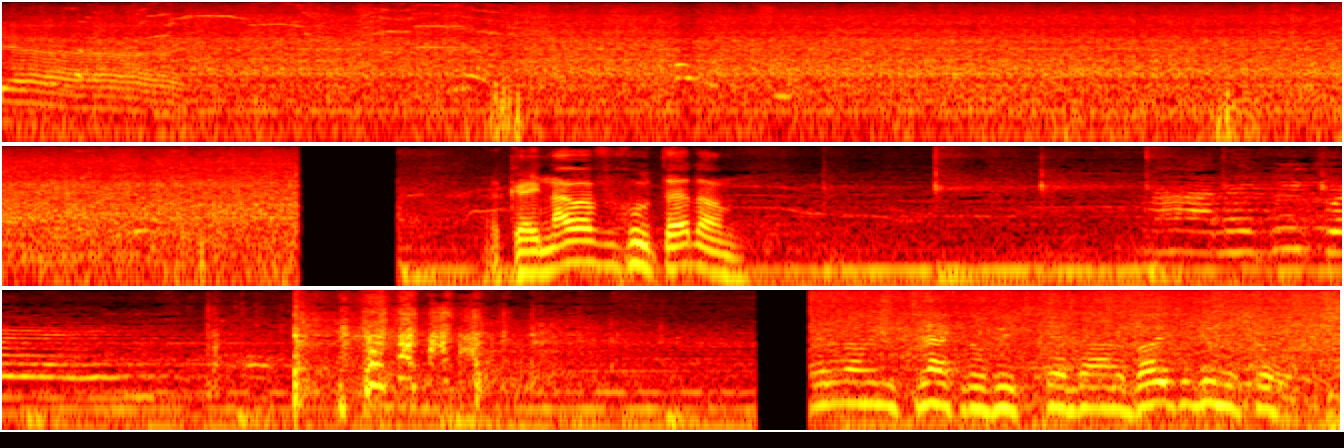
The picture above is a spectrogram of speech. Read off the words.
Yeah. Oké, okay, nou even goed hè dan. Ah, nee, Hebben we nou in de trekker of iets? Kunnen we aan de buiten doen of zo?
